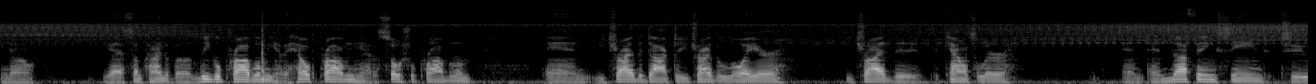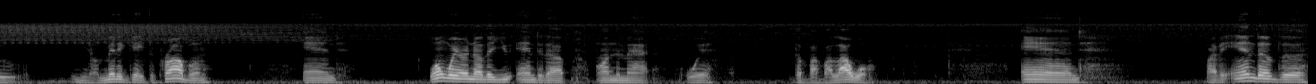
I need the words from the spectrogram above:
You know, you had some kind of a legal problem, you had a health problem, you had a social problem, and you tried the doctor, you tried the lawyer, you tried the, the counselor, and, and nothing seemed to, you know, mitigate the problem. And one way or another, you ended up on the mat with the babalawo. And by the end of the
